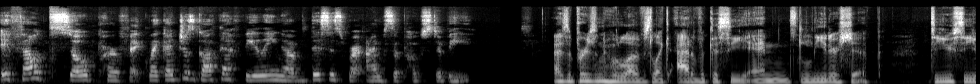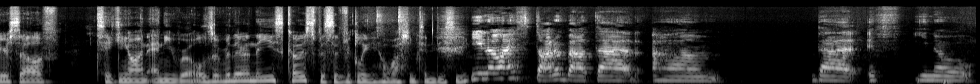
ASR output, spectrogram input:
it felt so perfect. Like I just got that feeling of this is where I'm supposed to be. As a person who loves like advocacy and leadership, do you see yourself taking on any roles over there on the East Coast, specifically Washington D.C.? You know, I've thought about that. Um, that if you know,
